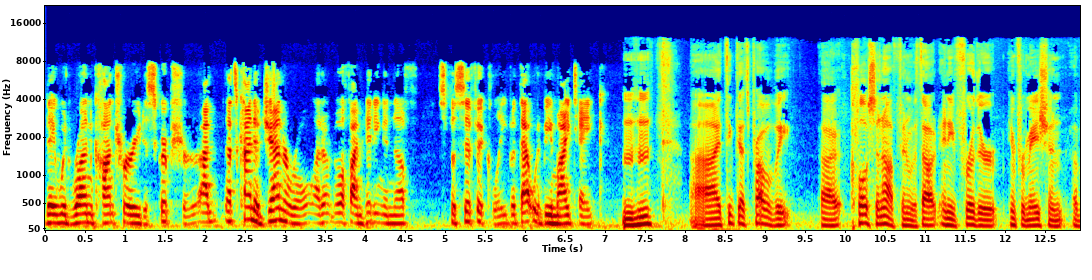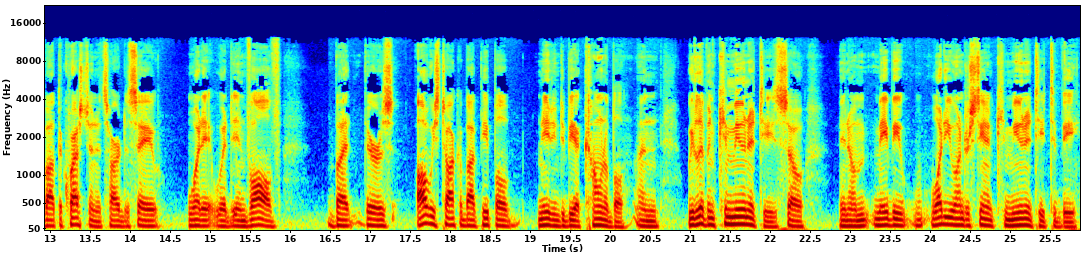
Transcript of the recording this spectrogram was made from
they would run contrary to Scripture. I'm, that's kind of general. I don't know if I'm hitting enough specifically, but that would be my take. Mm-hmm. Uh, I think that's probably uh, close enough. And without any further information about the question, it's hard to say what it would involve. But there's always talk about people needing to be accountable, and we live in communities. So, you know, maybe what do you understand community to be?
